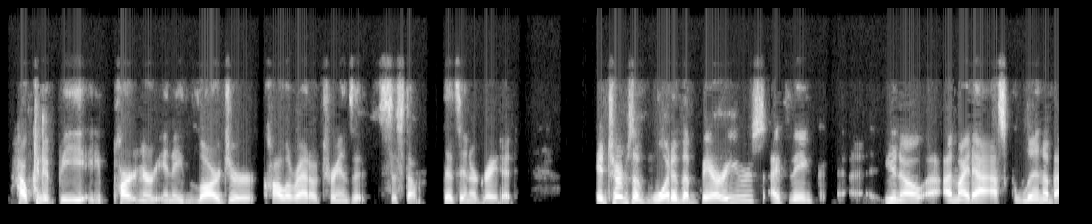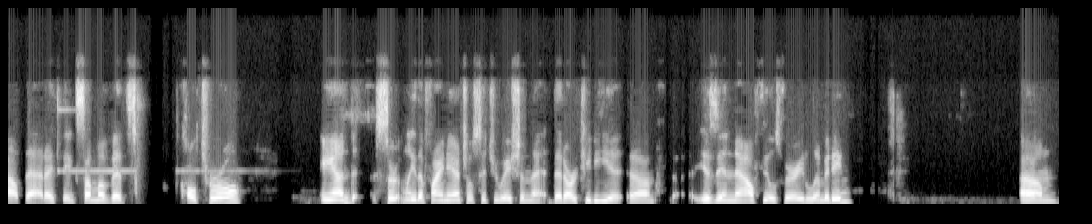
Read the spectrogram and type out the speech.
how can it be a partner in a larger Colorado transit system that's integrated? In terms of what are the barriers, I think, uh, you know, I might ask Lynn about that. I think some of it's cultural and certainly the financial situation that, that RTD um, is in now feels very limiting. Um,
